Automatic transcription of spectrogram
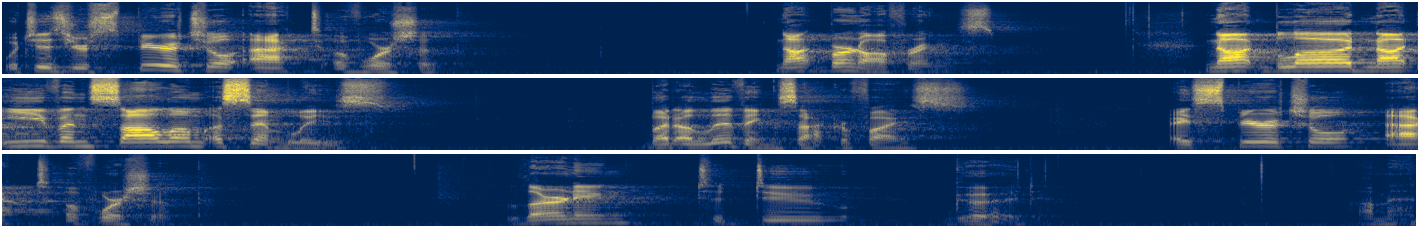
which is your spiritual act of worship. Not burnt offerings, not blood, not even solemn assemblies, but a living sacrifice, a spiritual act of worship. Learning to do good. Amen.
